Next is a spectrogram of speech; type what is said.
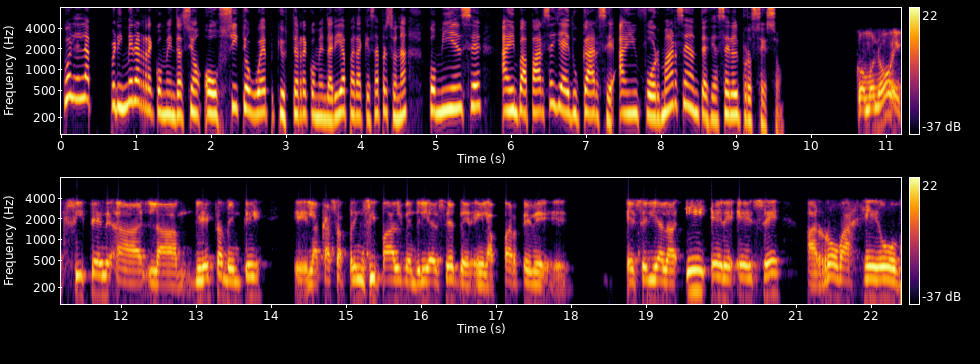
cuál es la primera recomendación o sitio web que usted recomendaría para que esa persona comience a empaparse y a educarse, a informarse antes de hacer el proceso? Como no, existen ah, la, directamente eh, la casa principal vendría a ser de- en la parte de, eh, eh, sería la IRS arroba gov,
